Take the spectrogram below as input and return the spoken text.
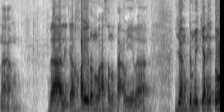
Nah, dzalika khairun wa ahsanu ta'wila. Yang demikian itu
